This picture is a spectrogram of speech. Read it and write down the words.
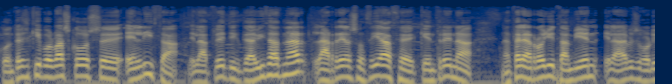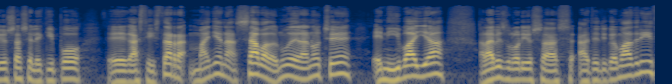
con tres equipos vascos eh, en liza, el Athletic de David Aznar, la Real Sociedad eh, que entrena Natalia Arroyo y también el Alaves Gloriosas, el equipo eh, Gastistarra. Mañana, sábado, 9 de la noche, en Ibaya, Alaves Gloriosas Atlético de Madrid,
